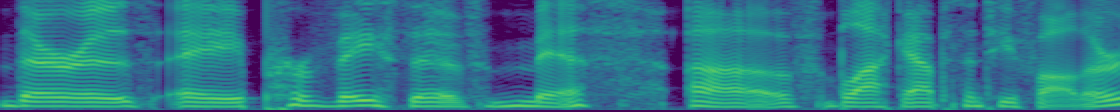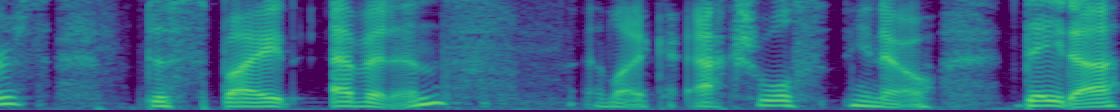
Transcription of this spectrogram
There is a pervasive myth of black absentee fathers, despite evidence like actual, you know, data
